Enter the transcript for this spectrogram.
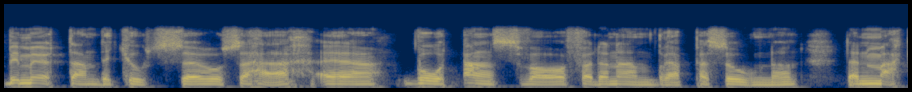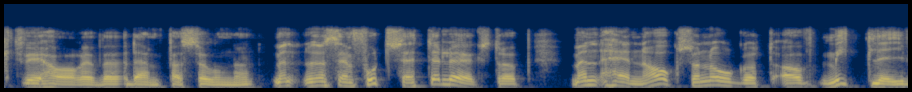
bemötande kurser och så här. Eh, vårt ansvar för den andra personen, den makt vi har över den personen. Men, men sen fortsätter Lögstrup, men hen har också något av mitt liv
